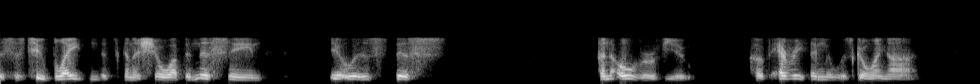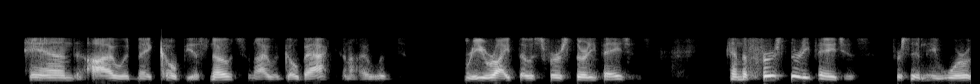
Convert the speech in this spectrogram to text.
this is too blatant. It's going to show up in this scene. It was this an overview of everything that was going on. And I would make copious notes and I would go back and I would rewrite those first 30 pages. And the first 30 pages for Sydney were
